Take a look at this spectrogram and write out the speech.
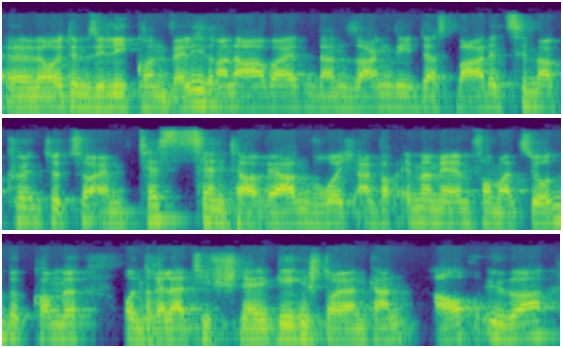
äh, Leute im Silicon Valley dran arbeiten, dann sagen die, das Badezimmer könnte zu einem Testcenter werden, wo ich einfach immer mehr Informationen bekomme und relativ schnell gegensteuern kann, auch über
